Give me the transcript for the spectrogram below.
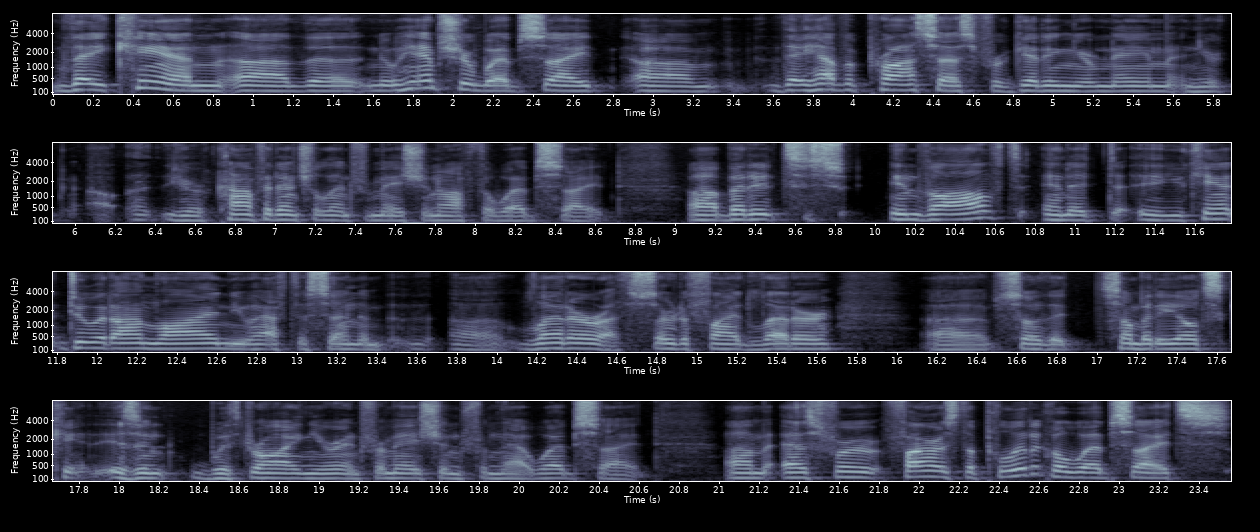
They can. Uh, the New Hampshire website, um, they have a process for getting your name and your uh, your confidential information off the website, uh, but it's involved, and it you can't do it online. You have to send a, a letter, a certified letter, uh, so that somebody else isn't withdrawing your information from that website. Um, as for far as the political websites,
